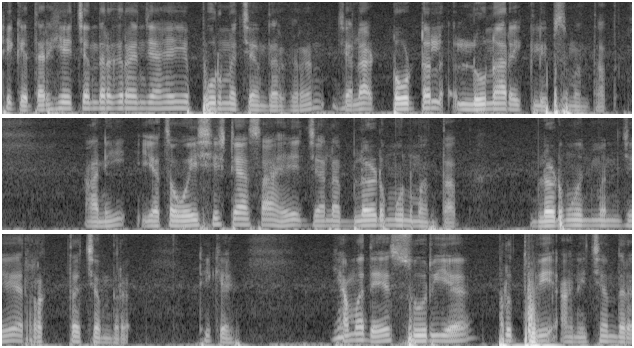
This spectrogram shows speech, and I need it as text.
ठीक आहे तर हे चंद्रग्रहण जे आहे हे पूर्ण चंद्रग्रहण ज्याला टोटल लुनार इक्लिप्स म्हणतात. आणि याचं वैशिष्ट्य असं आहे ज्याला ब्लड मून म्हणतात. ब्लड मून म्हणजे रक्तचंद्र. ठीक आहे. यामध्ये सूर्य पृथ्वी आणि चंद्र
